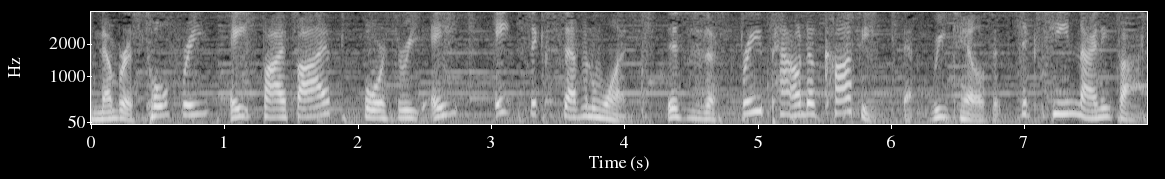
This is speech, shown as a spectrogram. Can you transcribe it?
number is toll free 855 438 8671. This is a free pound of coffee that retails at $16.95.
